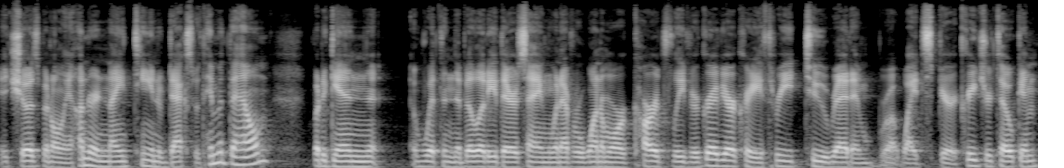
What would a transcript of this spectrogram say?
it shows but only 119 of decks with him at the helm. But again, with an ability there saying whenever one or more cards leave your graveyard, create a 3 2 red and white spirit creature token.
